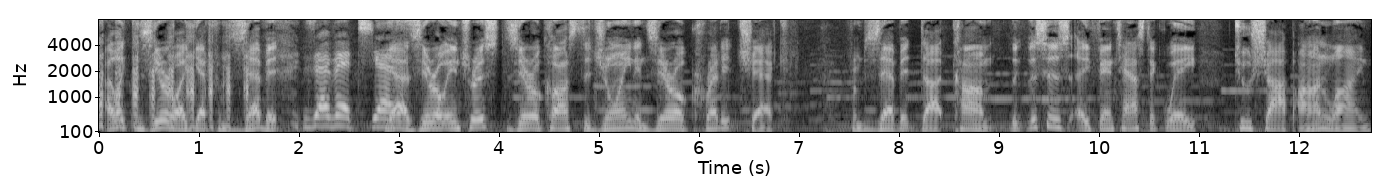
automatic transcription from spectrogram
I like the zero I get from Zebit. Zevit, yes. Yeah, zero interest, zero cost to join, and zero credit check from Zebit.com. This is a fantastic way to shop online.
